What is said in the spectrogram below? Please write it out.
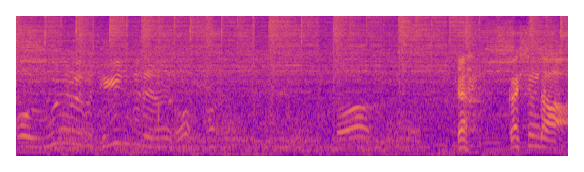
어, 의외로 이거 되게 힘드네요. 어? 자, 가신다.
